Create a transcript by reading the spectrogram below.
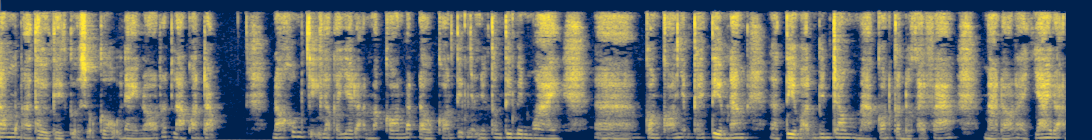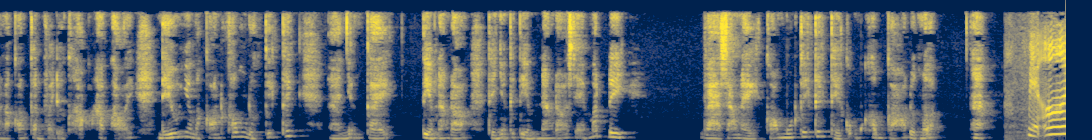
trong à, thời kỳ cửa sổ cơ hội này nó rất là quan trọng. Nó không chỉ là cái giai đoạn mà con bắt đầu con tiếp nhận những thông tin bên ngoài à, con có những cái tiềm năng à, tiềm ẩn bên trong mà con cần được khai phá mà đó là giai đoạn mà con cần phải được học, học hỏi. Nếu như mà con không được kích thích à, những cái tiềm năng đó thì những cái tiềm năng đó sẽ mất đi. Và sau này có muốn kích thích thì cũng không có được nữa. Ha mẹ ơi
